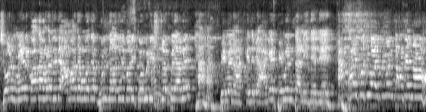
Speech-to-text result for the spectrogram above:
শোন মেন কথা হলো যদি আমাদের মধ্যে ভুল ধরাধরি করি কমিটি সুযোগ পেয়ে যাবে। হ্যাঁ হ্যাঁ। পেমেন্ট আটকে দেবে আগে পেমেন্টটা নিতে দে। হ্যাঁ ভাই কচু ভাই পেমেন্টটা আগে না হয়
